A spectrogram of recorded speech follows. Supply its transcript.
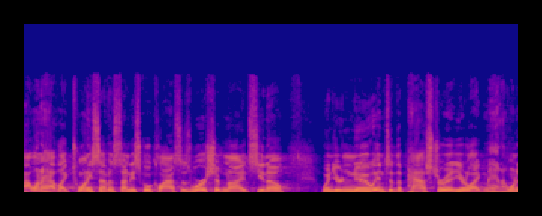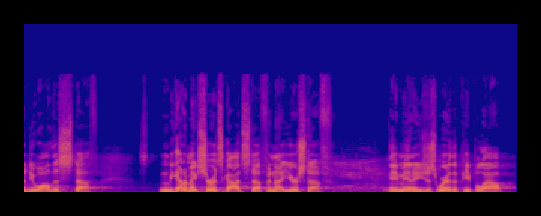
I want to have like 27 Sunday school classes, worship nights, you know. When you're new into the pastorate, you're like, man, I want to do all this stuff. You got to make sure it's God's stuff and not your stuff. Amen. you just wear the people out.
